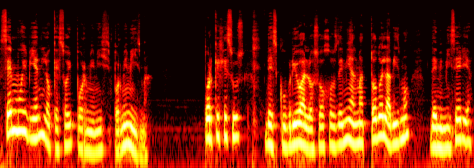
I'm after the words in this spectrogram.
Sé muy bien lo que soy por mí, por mí misma, porque Jesús descubrió a los ojos de mi alma todo el abismo de mi miseria,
